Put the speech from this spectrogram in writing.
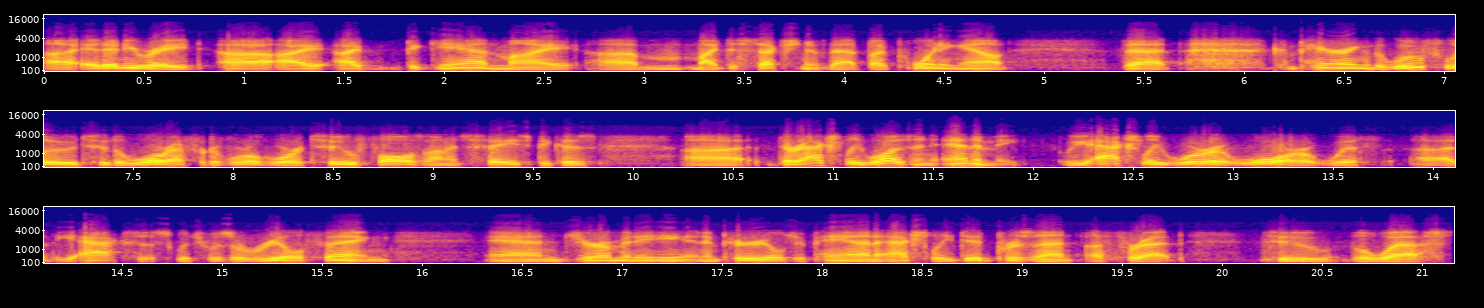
Uh, at any rate, uh, I, I, began my um, my dissection of that by pointing out that comparing the Wu flu to the war effort of World War II falls on its face because uh, there actually was an enemy. We actually were at war with uh, the Axis, which was a real thing, and Germany and Imperial Japan actually did present a threat to the West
